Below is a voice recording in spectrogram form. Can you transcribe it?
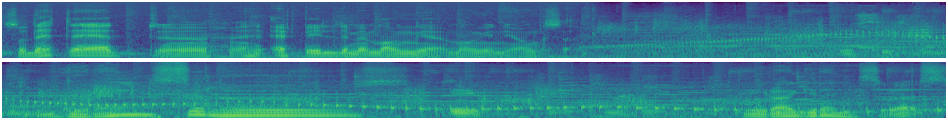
Så dette er et, eh, et bilde med mange, mange nyanser. Grenseløs. Hvor er Grenseløs?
